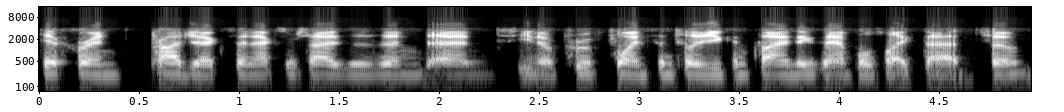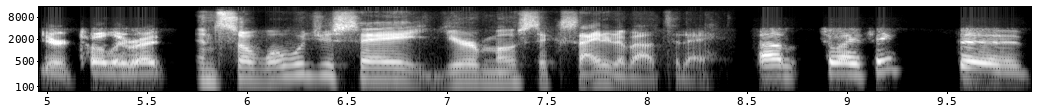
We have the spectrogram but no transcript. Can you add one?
different projects and exercises and and you know proof points until you can find examples like that. So you're totally right. And so, what would you say you're most excited about today? Um, so I think the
